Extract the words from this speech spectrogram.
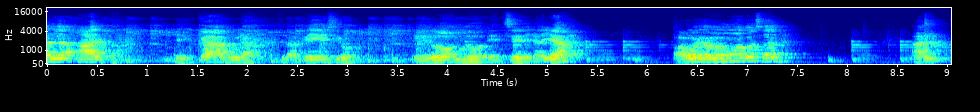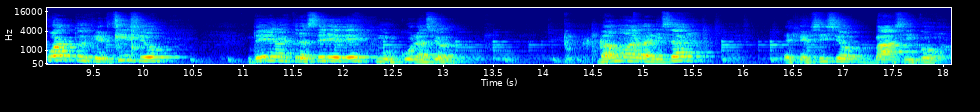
Espalda alta. Escápula, trapecio, redondo, etcétera, ¿ya? Ahora vamos a pasar al cuarto ejercicio de nuestra serie de musculación. Vamos a realizar ejercicio básico,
